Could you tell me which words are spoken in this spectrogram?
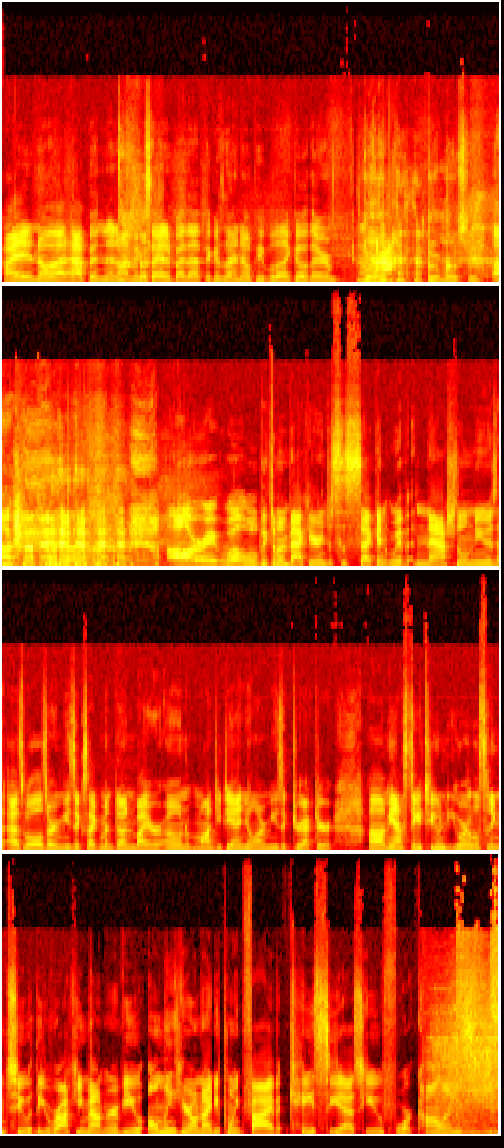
I didn't know that happened, and I'm excited by that because I know people that go there. Boom. Boom roasted. All right. Well, we'll be coming back here in just a second with national news as well as our music segment done by our own Monty Daniel, our music director. Um, yeah, stay tuned. You are listening to the Rocky Mountain Review only here on 90.5 KCSU Fort Collins.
